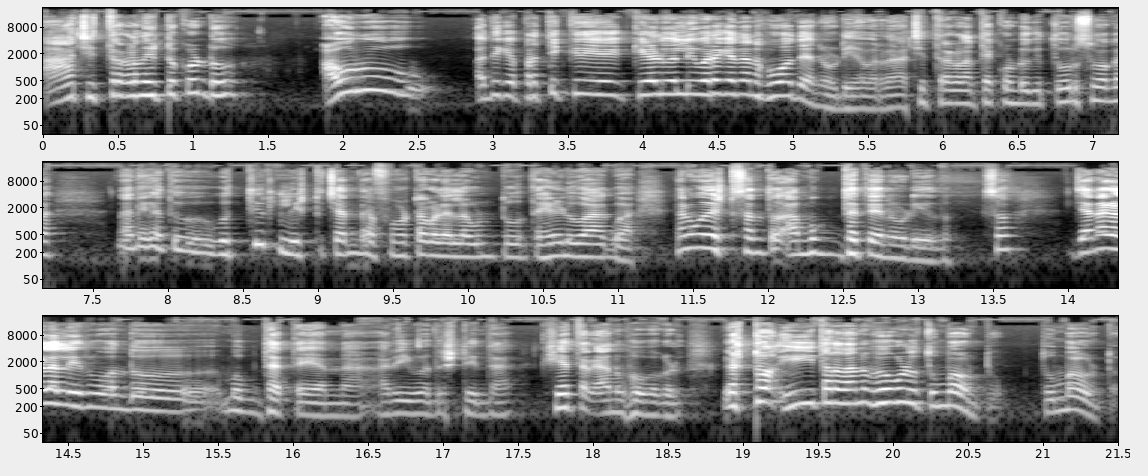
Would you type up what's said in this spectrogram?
ಆ ಚಿತ್ರಗಳನ್ನು ಇಟ್ಟುಕೊಂಡು ಅವರು ಅದಕ್ಕೆ ಪ್ರತಿಕ್ರಿಯೆ ಕೇಳುವಲ್ಲಿವರೆಗೆ ನಾನು ಹೋದೆ ನೋಡಿ ಅವರ ಆ ಚಿತ್ರಗಳನ್ನು ತೆಕ್ಕೊಂಡೋಗಿ ತೋರಿಸುವಾಗ, ನನಗದು ಗೊತ್ತಿರಲಿಲ್ಲ ಇಷ್ಟು ಚೆಂದ ಫೋಟೋಗಳೆಲ್ಲ ಉಂಟು ಅಂತ ಹೇಳುವಾಗ ನಮಗೊಂದೆಷ್ಟು ಸಂತೋ, ಆ ಮುಗ್ಧತೆ ನೋಡಿ ಅದು. ಸೊ ಜನಗಳಲ್ಲಿರುವ ಒಂದು ಮುಗ್ಧತೆಯನ್ನು ಅರಿಯುವ ದೃಷ್ಟಿಯಿಂದ ಕ್ಷೇತ್ರ ಅನುಭವಗಳು, ಎಷ್ಟೋ ಈ ಥರದ ಅನುಭವಗಳು ತುಂಬ ಉಂಟು ತುಂಬ ಉಂಟು.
